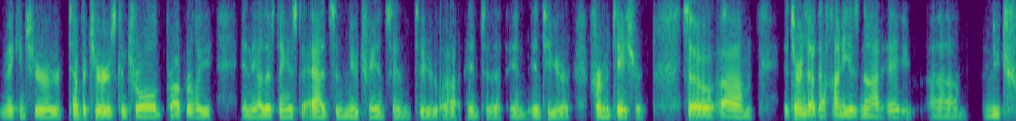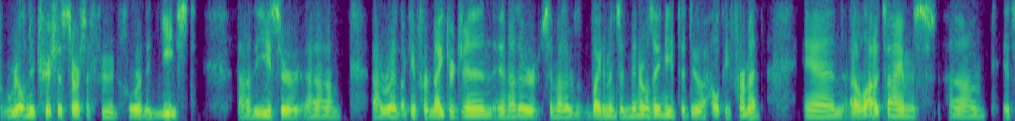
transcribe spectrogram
making sure temperature is controlled properly, and the other thing is to add some nutrients into uh, into the in, into your fermentation. So um, it turns out that honey is not a um, nut- real nutritious source of food for the yeast. Uh, the yeast are um, uh, really looking for nitrogen and other some other vitamins and minerals they need to do a healthy ferment. And a lot of times, um, it's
